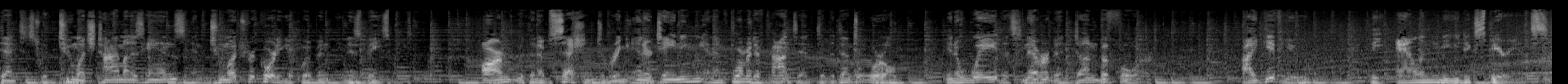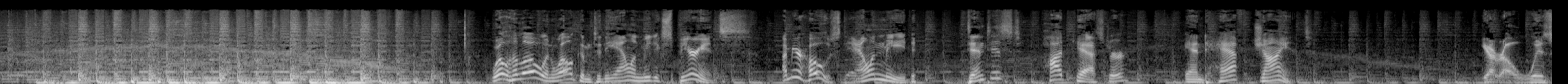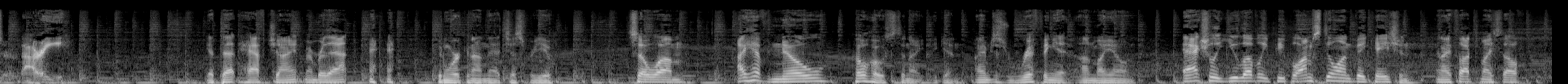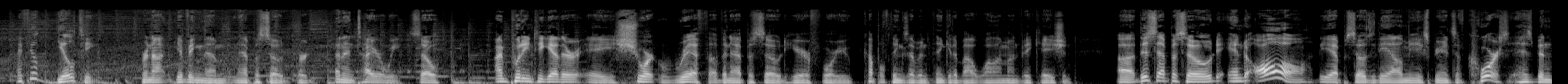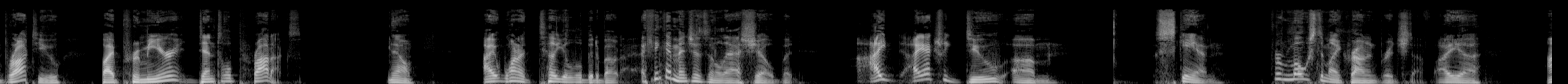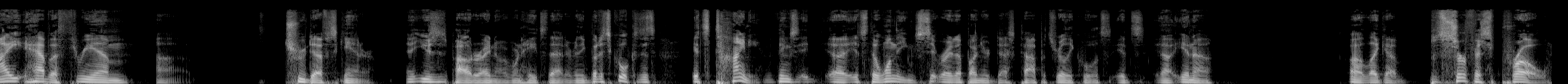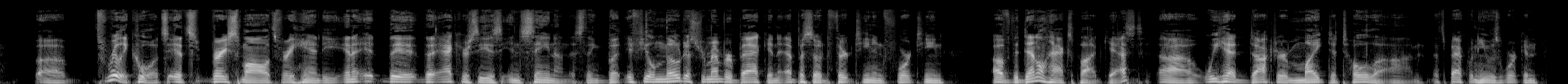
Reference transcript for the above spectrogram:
dentist with too much time on his hands and too much recording equipment in his basement. Armed with an obsession to bring entertaining and informative content to the dental world in a way that's never been done before, I give you the Alan Mead Experience. Well, hello and welcome to the Alan Mead Experience. I'm your host, Alan Mead, dentist, podcaster, and half giant. You're a wizard, Ari. Get that half giant? Remember that? Been working on that just for you. So, um, I have no co-host tonight. Again, I'm just riffing it on my own. Actually, you lovely people, I'm still on vacation, and I thought to myself, I feel guilty for not giving them an episode for an entire week. So I'm putting together a short riff of an episode here for you. A couple things I've been thinking about while I'm on vacation. Uh, this episode and all the episodes of the Alan Mead Experience, of course, has been brought to you by Premier Dental Products. Now, I want to tell you a little bit about. I think I mentioned this in the last show, but I I actually do um, scan for most of my crown and bridge stuff. I uh, I have a 3M uh, True Def scanner. And it uses powder. I know everyone hates that and everything, but it's cool because it's it's tiny. The things it, uh, it's the one that you can sit right up on your desktop. It's really cool. It's it's uh, in a uh, like a Surface Pro. Uh, it's really cool. It's it's very small. It's very handy, and it the the accuracy is insane on this thing. But if you'll notice, remember back in episode thirteen and fourteen of the Dental Hacks podcast, uh, we had Dr. Mike DiTolla on. That's back when he was working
